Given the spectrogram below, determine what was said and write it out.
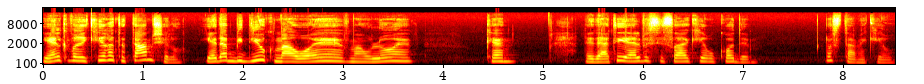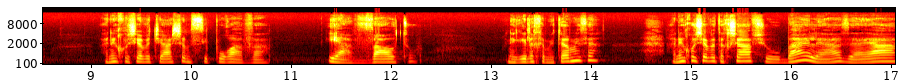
יעל כבר הכירה את הטעם שלו, היא ידעה בדיוק מה הוא אוהב, מה הוא לא אוהב. כן, לדעתי יעל וסיסרא הכירו קודם. לא סתם הכירו. אני חושבת שהיה שם סיפור אהבה. היא אהבה אותו. אני אגיד לכם יותר מזה? אני חושבת עכשיו שהוא בא אליה, זה היה,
